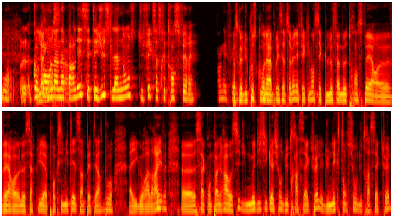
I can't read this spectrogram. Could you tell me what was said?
non. Quand, quand on en a parlé, c'était juste l'annonce du fait que ça serait transféré. En effet. Parce que du coup, ce qu'on a appris cette semaine, effectivement, c'est que le fameux transfert euh, vers euh, le circuit à proximité de Saint-Pétersbourg à Igora Drive euh, s'accompagnera aussi d'une modification du tracé actuel et d'une extension du tracé actuel.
